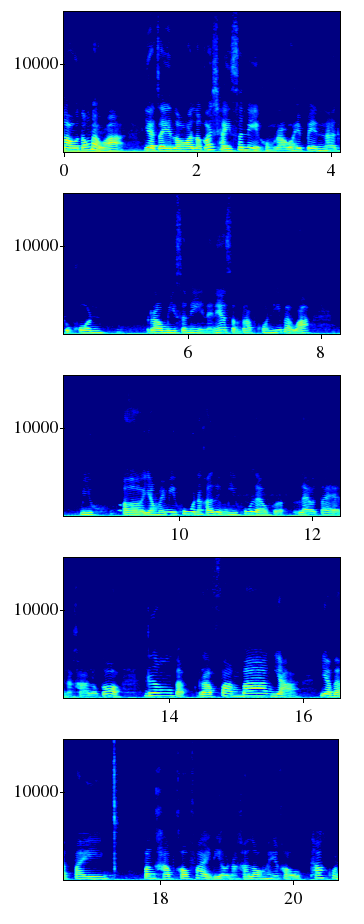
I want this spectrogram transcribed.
เราต้องแบบว่า อย่าใจร้อนแล้วก็ใช้เสน่ห์ของเราให้เป็นนะ ทุกคนเรามีเสน่ห์นะเนี่ยสำหรับคนที่แบบว่ามีเอ่อยังไม่มีคู่นะคะ หรือมีคู่แล้วก็แล้วแต่นะคะ แล้วก็เรื่องแบบรับฟังบ้าง อย่าอย่าแบบไปบังคับเขาฝ่ายเดียวนะคะ ลองให้เขาถ้าคน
